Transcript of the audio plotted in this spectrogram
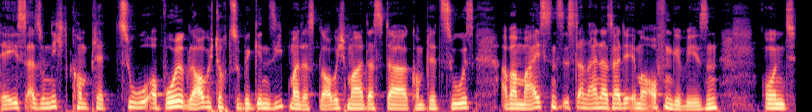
Der ist also nicht komplett zu, obwohl, glaube ich, doch zu Beginn sieht man das, glaube ich mal, dass da komplett zu ist. Aber meistens ist an einer Seite immer offen gewesen. Und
